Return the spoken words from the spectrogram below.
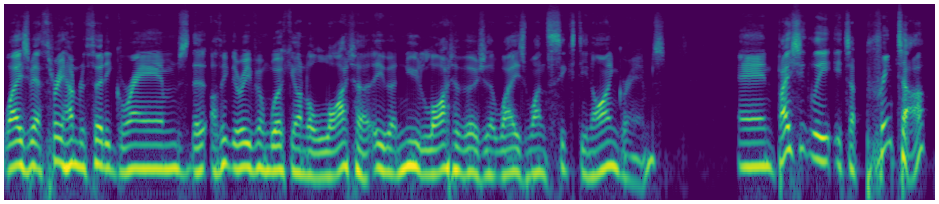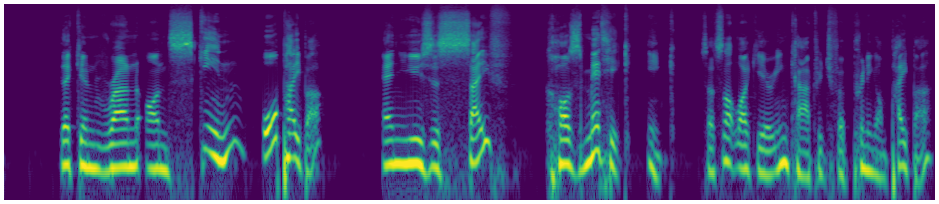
weighs about 330 grams. I think they're even working on a lighter, even a new lighter version that weighs 169 grams. And basically, it's a printer that can run on skin or paper and uses safe cosmetic ink. So it's not like your ink cartridge for printing on paper.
